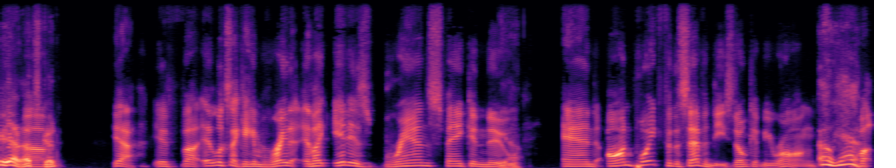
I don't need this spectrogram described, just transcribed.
yeah, that's um, good. Yeah, if uh, it looks like it came right, like it is brand spanking new Yeah. and on point for the '70s. Don't get me wrong, Oh yeah. but-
